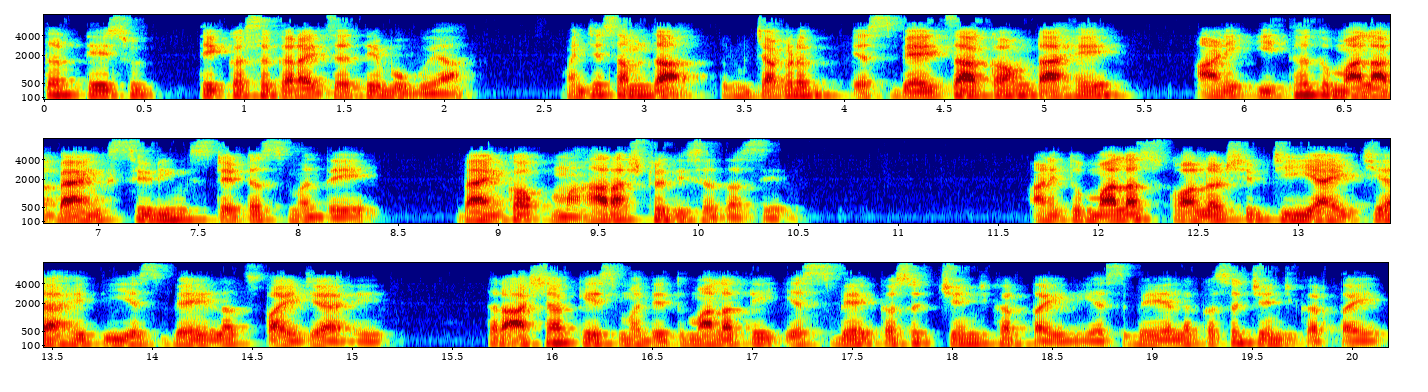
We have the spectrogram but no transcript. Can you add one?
तर ते सु ते कसं करायचं ते बघूया. म्हणजे समजा तुमच्याकडे एस-बी-आयचं अकाउंट आहे आणि इथं तुम्हाला बँक सीडिंग स्टेटसमध्ये बँक ऑफ महाराष्ट्र दिसत असेल आणि तुम्हाला स्कॉलरशिप जी यायची आहे ती एस-बी-आयलाच पाहिजे आहे. तर अशा केसमध्ये तुम्हाला ते एस-बी-आय कसं चेंज करता येईल, एस-बी-आयला कसं चेंज करता येईल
